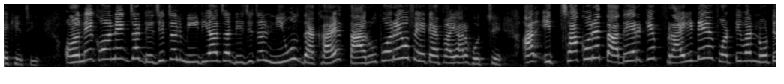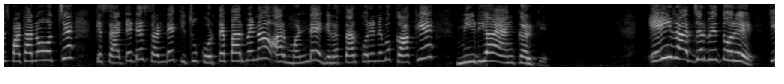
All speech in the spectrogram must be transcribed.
দেখেছি। অনেক অনেক যা ডিজিটাল মিডিয়া যা ডিজিটাল নিউজ দেখায়, তার উপরেও ফেক এফআইআর হচ্ছে। আর ইচ্ছা করে তাদেরকে ফ্রাইডে ফর্টি ওয়ান নোটিস পাঠানো হচ্ছে যে স্যাটারডে সানডে কিছু করতে পারবে না, আর মানডে গ্রেফতার করে নেব কাকে? মিডিয়া অ্যাঙ্কারকে এই রাজ্যের ভেতরে কি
